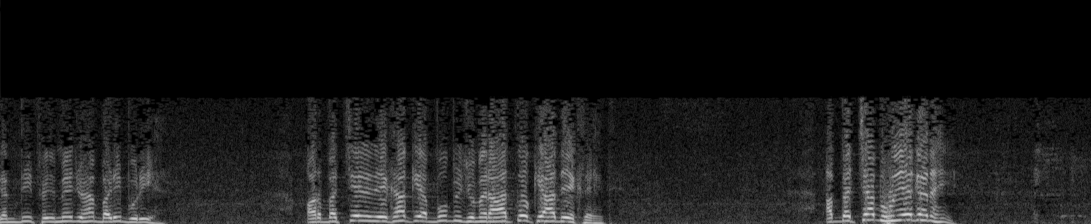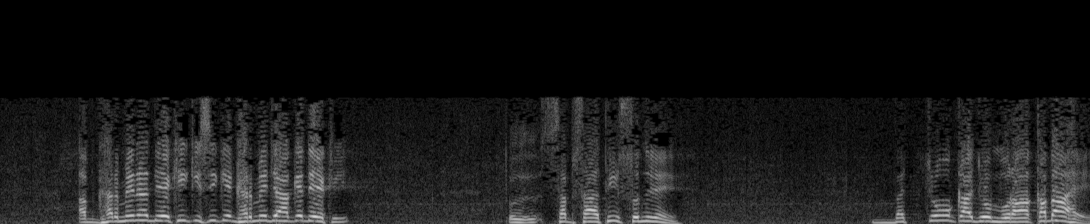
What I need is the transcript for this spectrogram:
گندی فلمیں جو ہیں بڑی بری ہیں۔ اور بچے نے دیکھا کہ ابو بھی جمعرات کو کیا دیکھ رہے تھے۔ اب بچہ بھولے گا نہیں۔ اب گھر میں نہ دیکھی، کسی کے گھر میں جا کے دیکھی۔ تو سب ساتھی سن لیں۔ بچوں کا جو مراقبہ ہے،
